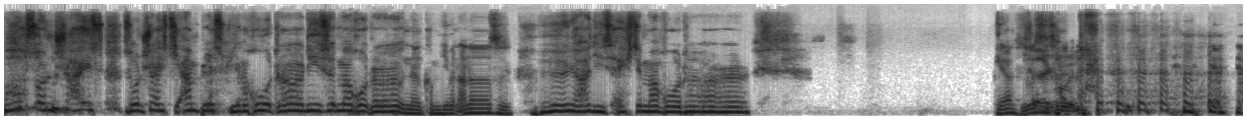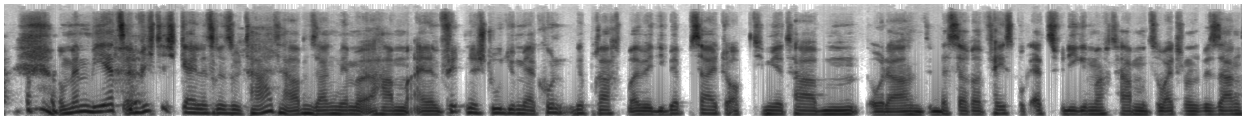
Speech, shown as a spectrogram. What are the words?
oh, so ein Scheiß, so ein Scheiß, die Ampel ist wieder rot, oh, die ist immer rot. Und dann kommt jemand anderes und sagt, äh, ja, die ist echt immer rot. Ja, so Sehr ist gut. Halt. und wenn wir jetzt ein richtig geiles Resultat haben, sagen wir, wir haben einem Fitnessstudio mehr Kunden gebracht, weil wir die Webseite optimiert haben oder bessere Facebook-Ads für die gemacht haben und so weiter. Und wir sagen,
